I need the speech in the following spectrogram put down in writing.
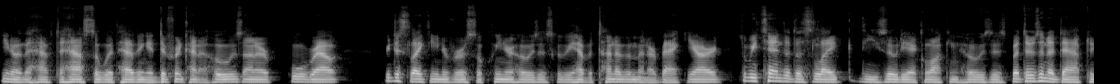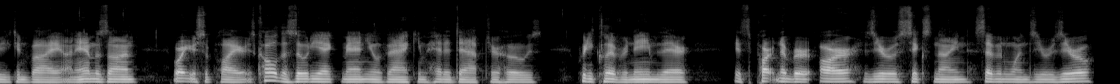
you know, to have to hassle with having a different kind of hose on our pool route. We just like the universal cleaner hoses because we have a ton of them in our backyard. So we tend to dislike the Zodiac locking hoses, but there's an adapter you can buy on Amazon or at your supplier. It's called the Zodiac Manual Vacuum Head Adapter Hose. Pretty clever name there. It's part number R0697100.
